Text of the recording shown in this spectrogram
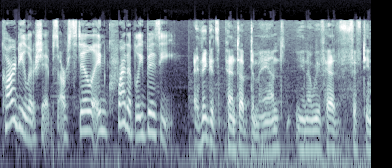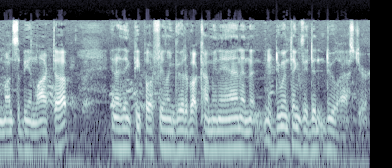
car dealerships are still incredibly busy. I think it's pent up demand. You know, we've had 15 months of being locked up, and I think people are feeling good about coming in and doing things they didn't do last year.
